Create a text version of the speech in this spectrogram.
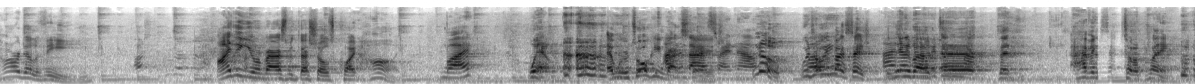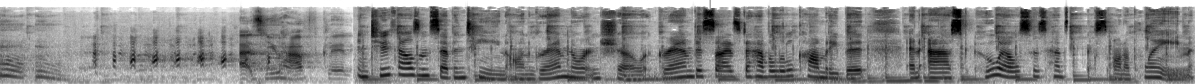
Cara Delevingne, I think your embarrassment threshold's quite high. Why? Well, and we were talking I'm backstage. embarrassed right now. No, we're Were talking we? backstage. I thing don't know about, what we're talking uh, that having sex on a plane. As you have, clearly. In 2017, on Graham Norton's show, Graham decides to have a little comedy bit and ask who else has had sex on a plane.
